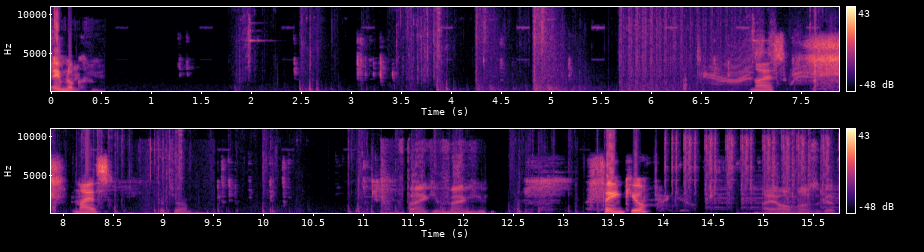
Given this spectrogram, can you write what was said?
Aim look. Nice. Nice. Good job. Thank you, thank you. Thank you. I almost got...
